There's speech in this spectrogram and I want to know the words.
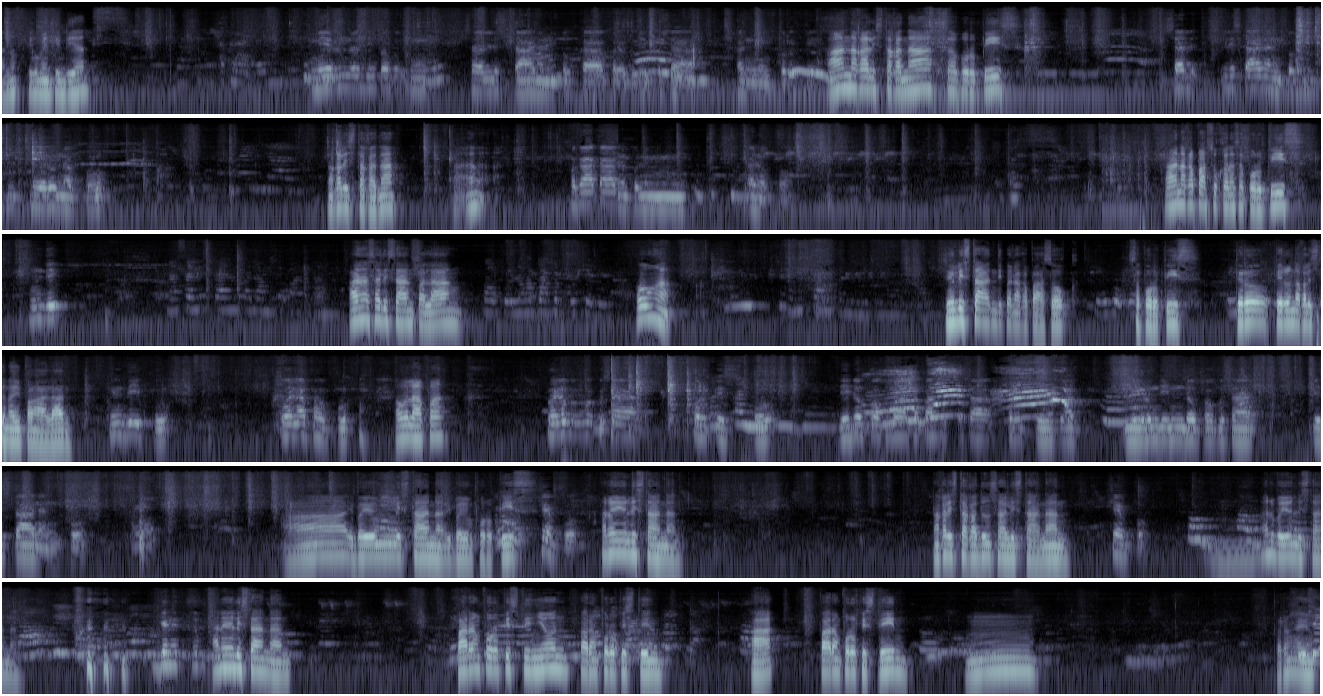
Ano? Hindi ko maintindihan. Meron na din pa po yung sa listahan po ka para din po sa ano ng purpose. Ah, nakalista ka na sa purpose. Sa listahan po, meron na po. Nakalista ka na. Ah, ano? Magkakaroon po ng ano po. Ah, nakapasok ka na sa purpose. Hindi. Nasa listahan pa lang po ata. Ah, nasa listahan pa lang. Opo, nakapasok po siya doon. Oo nga. Yung listahan hindi pa nakapasok sa purpose. Pero pero nakalista na yung pangalan. Hindi po. Wala pa po. Ah, wala pa. Wala pa po sa purpose po. Di daw po ako makakapasok sa purpose at meron din daw po ako sa listahanan po. Ah, iba yung listahan, iba yung purpose. Siya po. Ano yung listahanan? Nakalista ka dun sa listahanan. Siya po. Hmm, ano ba yung listahanan? Ganito. Ano yung listahanan? Parang purpose din yun. Parang purpose din. Ha? Parang purpose din. Hmm. Parang ngayon.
